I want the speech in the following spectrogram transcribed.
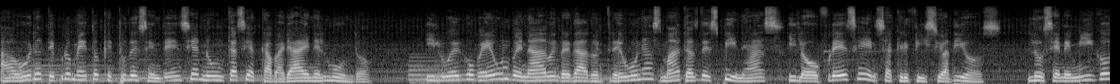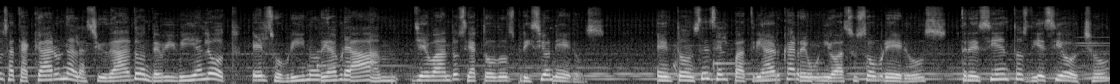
Ahora te prometo que tu descendencia nunca se acabará en el mundo. Y luego ve un venado enredado entre unas matas de espinas y lo ofrece en sacrificio a Dios. Los enemigos atacaron a la ciudad donde vivía Lot, el sobrino de Abraham, llevándose a todos prisioneros. Entonces el patriarca reunió a sus obreros, 318,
